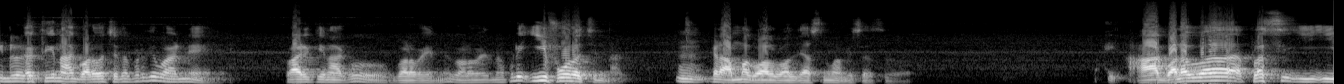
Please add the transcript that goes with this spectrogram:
ఇన్ని రోజులు. వ్యక్తికి నాకు గొడవ వచ్చినప్పటికీ వాడిని వాడికి నాకు గొడవ అయింది. గొడవ అయినప్పుడు ఈ ఫోన్ వచ్చింది నాకు. ఇక్కడ అమ్మ గోల గోల చేస్తుంది మా మిస్సెస్ ఆ గొడవ ప్లస్ ఈ ఈ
